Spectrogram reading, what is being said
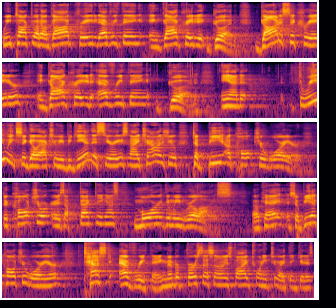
we talked about how God created everything and God created it good. God is the creator and God created everything good. And Three weeks ago, actually, we began this series, and I challenged you to be a culture warrior. The culture is affecting us more than we realize. Okay? So be a culture warrior. Test everything. Remember 1 Thessalonians 5.22, I think it is.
